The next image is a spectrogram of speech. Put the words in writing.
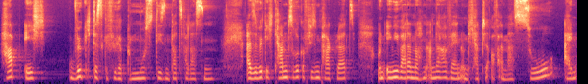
habe ich wirklich das Gefühl gehabt, du musst diesen Platz verlassen. Also wirklich, ich kam zurück auf diesen Parkplatz und irgendwie war da noch ein anderer Van und ich hatte auf einmal so ein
